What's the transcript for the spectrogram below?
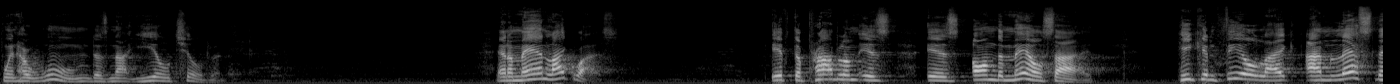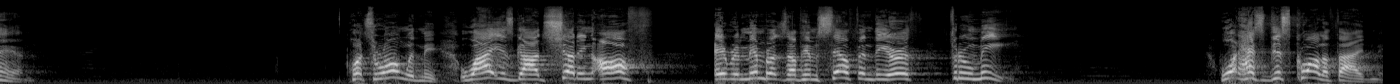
when her womb does not yield children. And a man likewise. If the problem is, is on the male side, he can feel like I'm less than. What's wrong with me? Why is God shutting off a remembrance of himself in the earth through me? What has disqualified me?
